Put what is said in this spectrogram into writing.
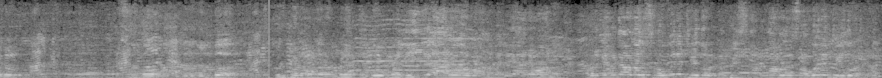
ഒരു സംഭവം ഇതിനു മുമ്പ് ഉൾപ്പെടെയുള്ളവർ വലിയ ആരോപമാണ് വലിയ ആരവമാണ്. അവർക്ക് ഇറങ്ങാനുള്ള ഒരു സൗകര്യം ചെയ്തു കൊടുക്കണം പ്ലീസ് ഇറങ്ങാനുള്ള സൗകര്യം ചെയ്തു കൊടുക്കണം.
